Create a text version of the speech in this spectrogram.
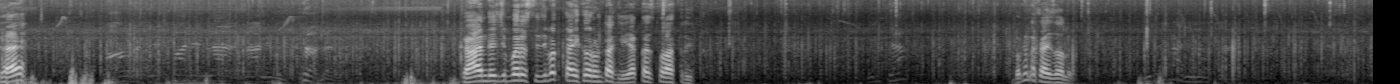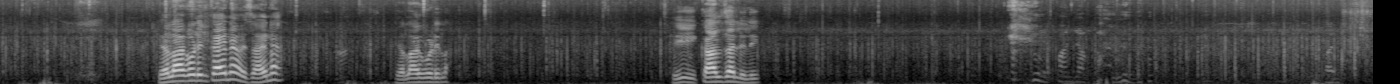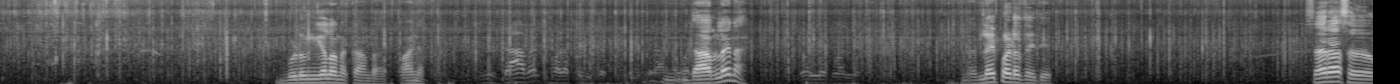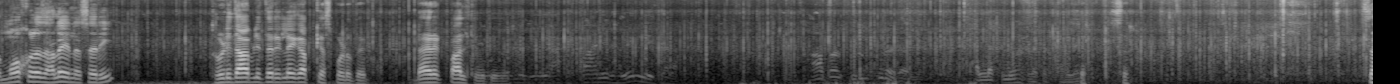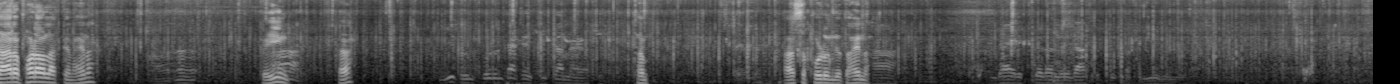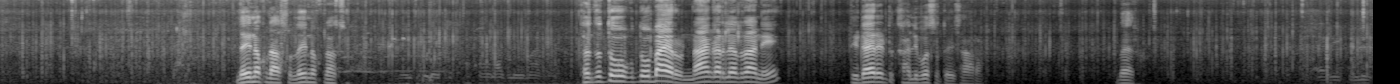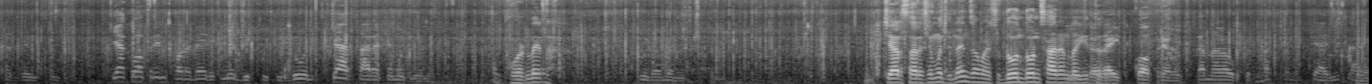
काय? कांद्याची परिस्थिती बघ काय करून टाकली एकाच रात्रीत. बघ ना काय झालं. या लागवडीला काय नाही व्हायचं आहे ना? या लागवडीला. ही काल झालेली. बुडून गेला ना कांदा पाण्यात. दाबलाय ना? लय पडत आहे ते. सर असं मोकळं झालंय ना सरी? थोडी दाबली तरी लय गापक्यास पडत आहे डायरेक्ट पालते होती सर. चारा फोडावं लागते ना है ना? काही फोडून टाकायची? थांब. असं फोडून देतो आहे ना? हा. डायरेक्ट कडा जास्त फुकट निघून जाईल. लय नको नाचू लय नको नाचू. त्यांचा तो तो बाहेरून नांगरलेला राणे ते डायरेक्ट खाली बसवतोय सारा. बाहेर. अरे इथं नंतर जाईल समजा. त्या कॉपरेन थोडा डायरेक्टमध्ये फुटली दोन चार साराच्या मध्ये होणार फोडलंय ना. चार साऱ्याच्या मध्ये नाही जमायचं? दोन दोन साऱ्यांना इथं राईट कॉपऱ्यावर.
